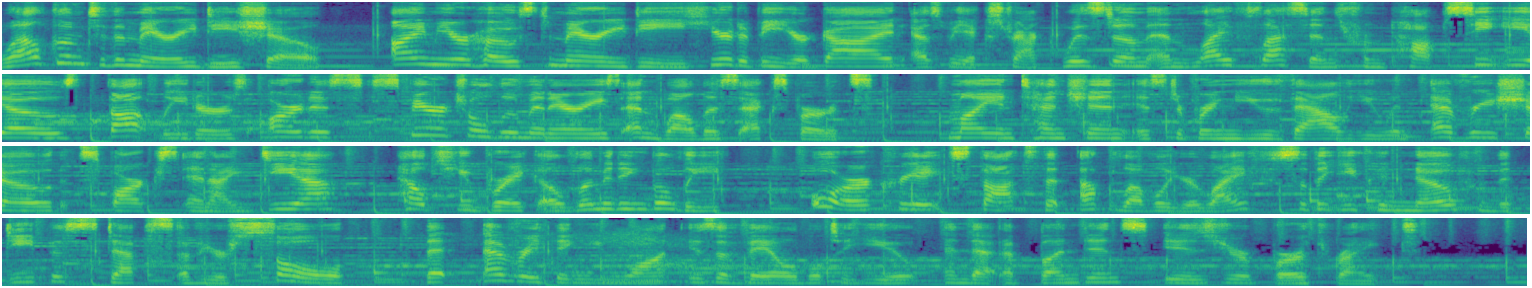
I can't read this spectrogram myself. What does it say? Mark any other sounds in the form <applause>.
Welcome to the Mary Dee Show. I'm your host, Mary Dee, here to be your guide as we extract wisdom and life lessons from top CEOs, thought leaders, artists, spiritual luminaries, and wellness experts. My intention is to bring you value in every show that sparks an idea, helps you break a limiting belief, or creates thoughts that uplevel your life so that you can know from the deepest depths of your soul that everything you want is available to you and that abundance is your birthright.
